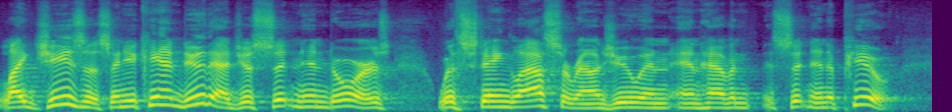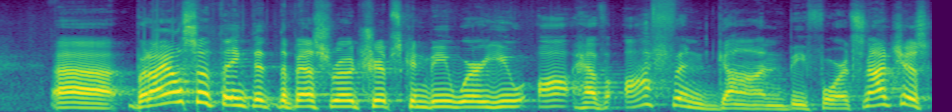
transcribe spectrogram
like Jesus. And you can't do that just sitting indoors with stained glass around you and, and having sitting in a pew. Uh, but I also think that the best road trips can be where you have often gone before. It's not just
